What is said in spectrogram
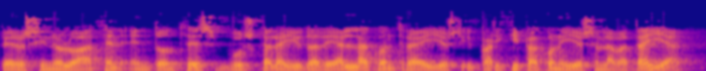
pero si no lo hacen, entonces busca la ayuda de Allah contra ellos y participa con ellos en la batalla.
